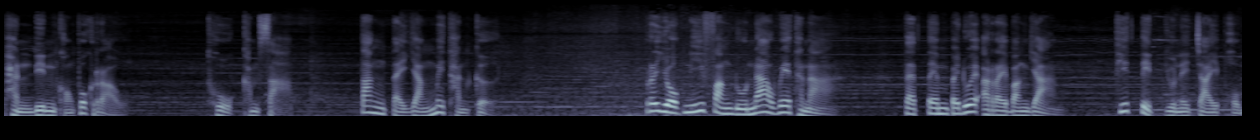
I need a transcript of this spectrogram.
แผ่นดินของพวกเรา ถูกคำสาปตั้งแต่ยังไม่ทันเกิด ประโยคนี้ฟังดูน่าเวทนา แต่เต็มไปด้วยอะไรบางอย่าง ที่ติดอยู่ในใจผม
